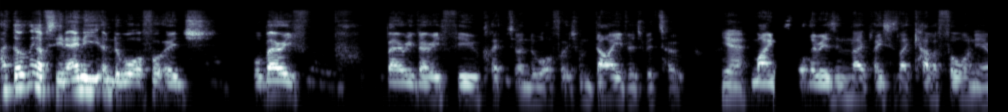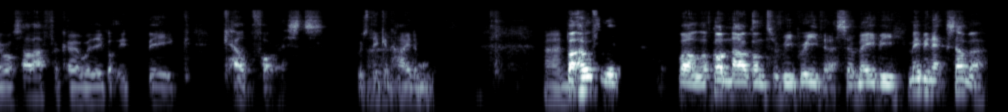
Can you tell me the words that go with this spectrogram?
I don't think I've seen any underwater footage, or very, very, very few clips of underwater footage from divers with tope. Yeah, minus what there is in like places like California or South Africa, where they've got these big kelp forests which they can hide them. Um, but hopefully, well, I've gone now gone to rebreather, so maybe maybe next summer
